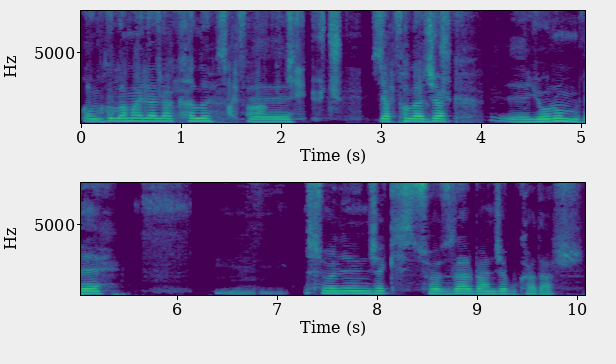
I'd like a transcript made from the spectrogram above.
Uygulamayla alakalı, sayfa eee, 2 3 sayfa yapılacak eee, yorum ve mm, söylenecek sözler bence bu kadar.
